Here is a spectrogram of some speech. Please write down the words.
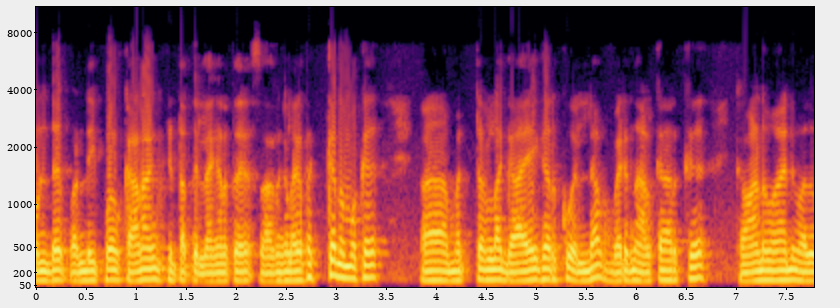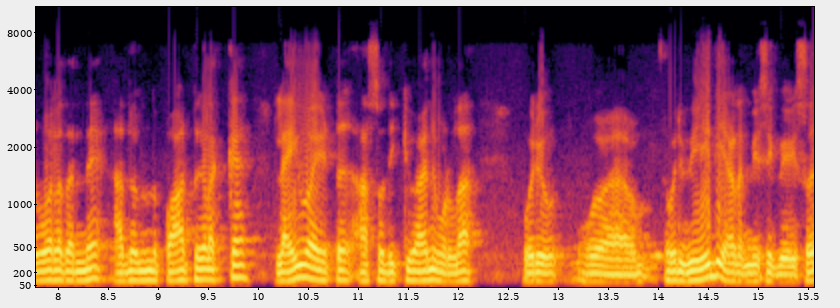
ഉണ്ട്. പണ്ട് ഇപ്പോൾ കാണാൻ കിട്ടത്തില്ല. അങ്ങനത്തെ സാധനങ്ങൾ അതൊക്കെ നമുക്ക് മറ്റുള്ള ഗായകർക്കും എല്ലാം വരുന്ന ആൾക്കാർക്ക് കാണുവാനും അതുപോലെ തന്നെ അതിൽ നിന്ന് പാട്ടുകളൊക്കെ ലൈവായിട്ട് ആസ്വദിക്കുവാനുമുള്ള ഒരു ഒരു വേദിയാണ് മ്യൂസിക് വേവ്സ്.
